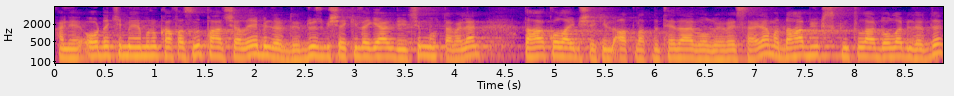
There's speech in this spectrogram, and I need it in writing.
hani oradaki memurun kafasını parçalayabilirdi. Düz bir şekilde geldiği için muhtemelen daha kolay bir şekilde atlattı, tedavi oluyor vesaire ama daha büyük sıkıntılar da olabilirdi.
